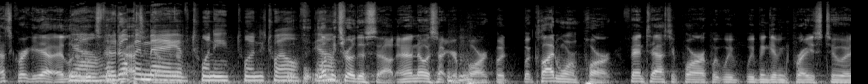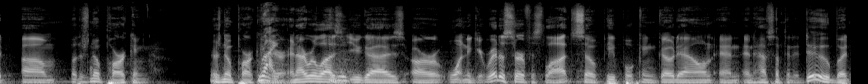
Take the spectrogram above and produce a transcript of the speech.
That's great. Yeah, it, it Yeah, it would fantastic open down May of 20, 2012. Well, yeah. Let me throw this out, and I know it's not your park, but but Klyde Warren Park, fantastic park. We, we've we've been giving praise to it, um, but there's no parking. There's no parking Right. here, and I realize that you guys are wanting to get rid of surface lots so people can go down and, and have something to do. But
